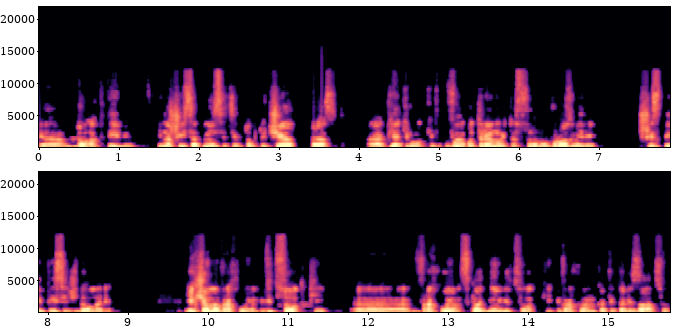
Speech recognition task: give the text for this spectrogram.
е, до активів, і на 60 місяців, тобто через е, 5 років, ви отримуєте суму в розмірі 6 тисяч доларів. Якщо ми врахуємо відсотки, врахуємо складні відсотки і врахуємо капіталізацію,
